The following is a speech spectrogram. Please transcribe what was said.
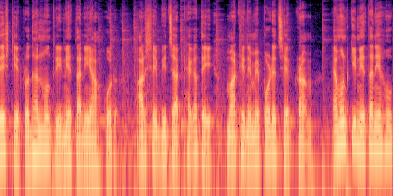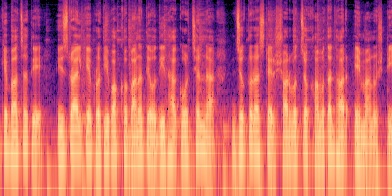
দেশটির প্রধানমন্ত্রী নেতানিয়াহুর, আর সেই বিচার ঠেকাতেই মাঠে নেমে পড়েছে ট্রাম্প। এমনকি নেতানিয়াহুকে বাঁচাতে ইসরায়েলকে প্রতিপক্ষ বানাতেও দ্বিধা করছেন না যুক্তরাষ্ট্রের সর্বোচ্চ ক্ষমতাধর এই মানুষটি।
